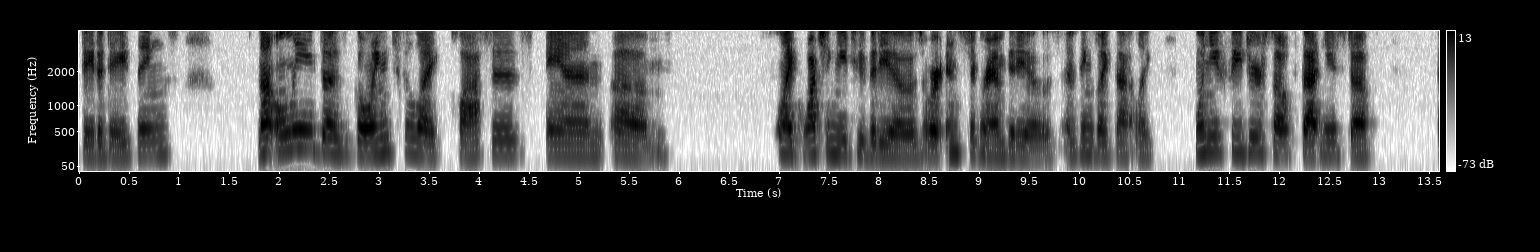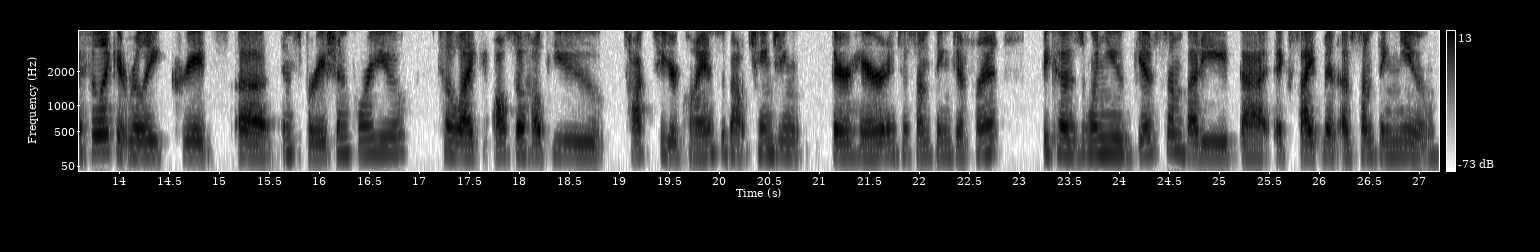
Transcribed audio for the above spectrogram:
day-to-day things. Not only does going to like classes and um like watching youtube videos or instagram videos and things like that like when you feed yourself that new stuff i feel like it really creates uh inspiration for you to like also help you talk to your clients about changing their hair into something different because when you give somebody that excitement of something new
